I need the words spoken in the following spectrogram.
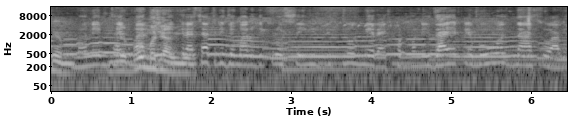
છે મને એમ થાય બહુ મજા આવી છાત્રી જો મારો દીકરો છે એવી રીતનો જ મેં રાખ્યો. મને જાય એટલે બહુ જ નાસું આવે.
